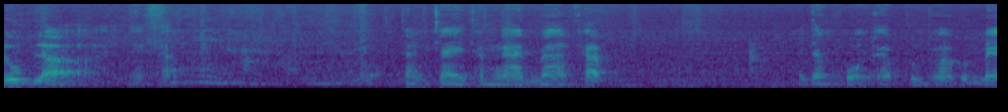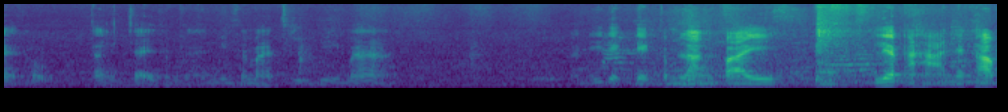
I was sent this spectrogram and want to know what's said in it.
รูปหล่อนะครับ ตั้งใจทำงานมากครับไม่ต้องห่วงครับ คุณพ่อคุณแม่เขาตั้งใจทำงานมีสมาธิดีมากตอนนี้เด็กๆกำลังไปเลือกอาหารนะครับ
